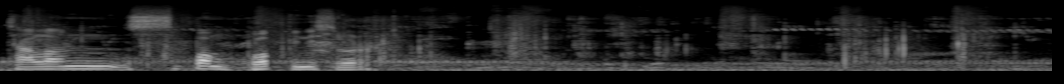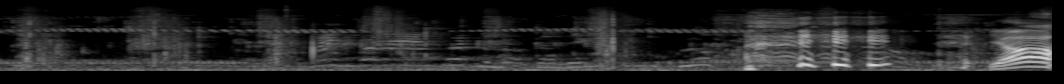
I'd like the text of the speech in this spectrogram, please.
Calon SpongeBob ini seluruh. Ya.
